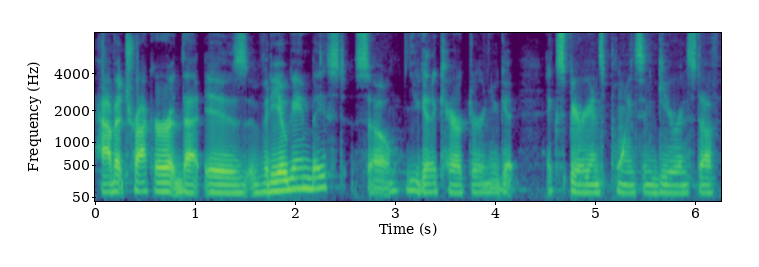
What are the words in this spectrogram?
habit tracker that is video game based. So you get a character and you get experience points and gear and stuff.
